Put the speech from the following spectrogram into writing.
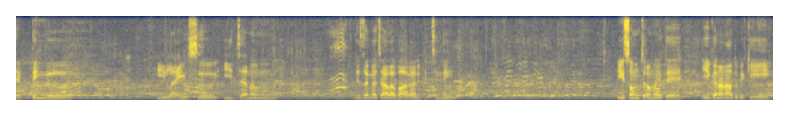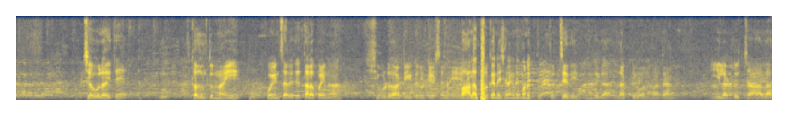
సెట్టింగ్ ఈ లైట్స్ ఈ జనం నిజంగా చాలా బాగా అనిపించింది. ఈ సంవత్సరం అయితే ఈ గణనాథుడికి చెవులు అయితే కదులుతున్నాయి. పోయినసారి అయితే తలపైన శివుడు అటు ఇటు రొటేషన్ అయ్యాయి బాలాపూర్ గణేష్ అనగానే మనకు గుర్తొచ్చేది ముందుగా లడ్డు అన్నమాట. ఈ లడ్డు చాలా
